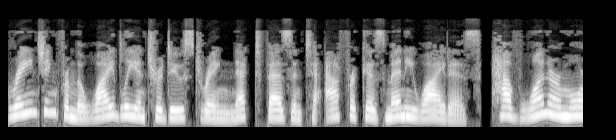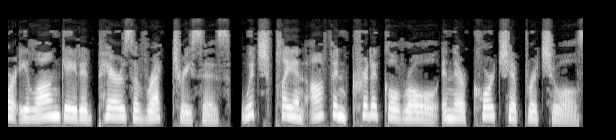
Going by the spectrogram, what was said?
ranging from the widely introduced ring-necked pheasant to Africa's many whydas, have one or more elongated pairs of rectrices, which play an often critical role in their courtship rituals.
